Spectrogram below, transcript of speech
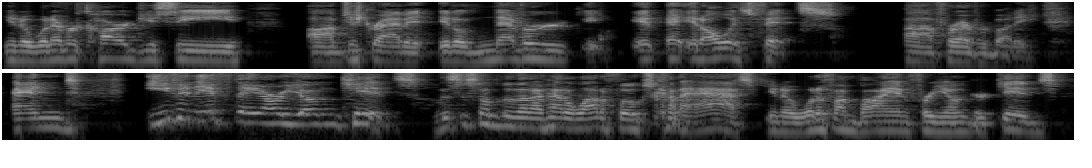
you know, whatever card you see, um, just grab it. It'll never, it, it, it always fits uh, for everybody. And even if they are young kids, this is something that I've had a lot of folks kind of ask, you know, what if I'm buying for younger kids?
